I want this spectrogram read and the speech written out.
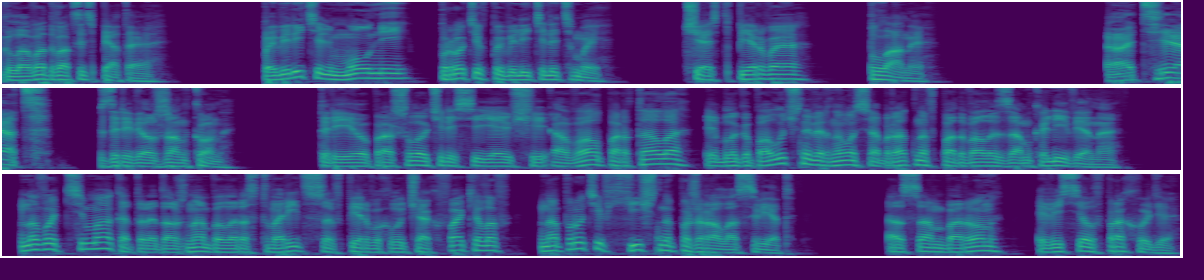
Глава 25. Повелитель молний против Повелителя тьмы. Часть первая. Планы. «Отец!» — взревел Жанкон. Трио прошло через сияющий овал портала и благополучно вернулось обратно в подвалы замка Ливиана. Но вот тьма, которая должна была раствориться в первых лучах факелов, напротив хищно пожрала свет. А сам барон висел в проходе.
